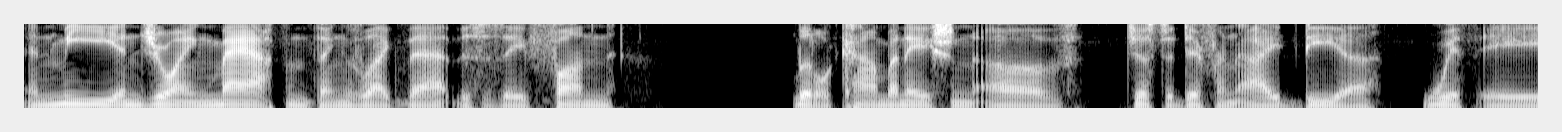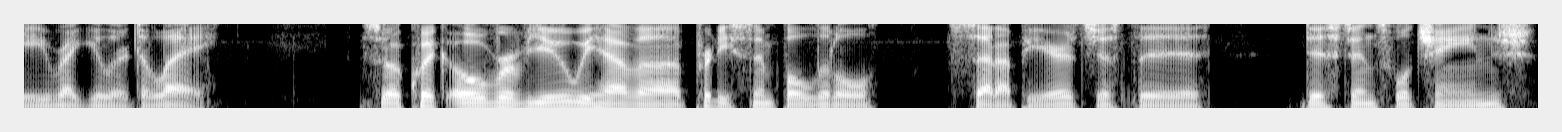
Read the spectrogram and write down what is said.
and me enjoying math and things like that this is a fun little combination of just a different idea with a regular delay. So a quick overview we have a pretty simple little setup here. It's just the distance will change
